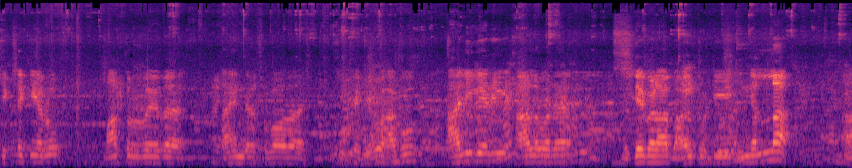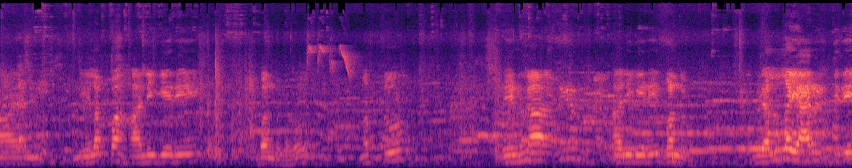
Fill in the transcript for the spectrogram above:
ಶಿಕ್ಷಕಿಯರು ಮಾತೃ ಹೃದಯದ ತಾಯಂದಿರ ಸ್ವಭಾವದ ಶಿಕ್ಷಕಿಯರು ಹಾಗೂ ಹಾಲಿಗೇರಿ ಹಾಲವರ ಮುದ್ದೇಬೇಳ ಬಾಗಲಕೋಟೆ ಇನ್ನೆಲ್ಲ ನೀಲಪ್ಪ ಹಾಲಿಗೇರಿ ಬಂಧುಗಳು ಮತ್ತು ರೇಣುಕಾ, ಅಲಿಗೇರಿ, ಬಂಧುಗಳು. ಇವರೆಲ್ಲ ಯಾರು ಇರ್ತೀರಿ?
